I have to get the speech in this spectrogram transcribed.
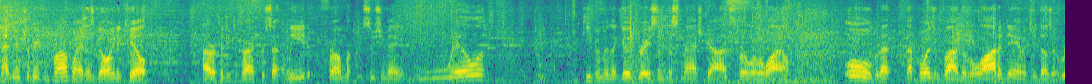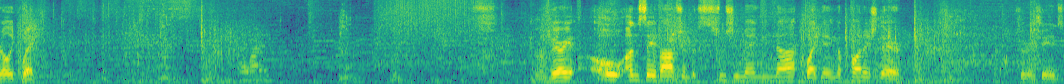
that neutral beat from Piranha Plant is going to kill. However, 55% lead from Sooshi Mang will keep him in the good graces of the Smash Gods for a little while. Oh, but that, that Poison Cloud does a lot of damage. It does it really quick. Very, oh, unsafe option, but Sooshi Mang not quite getting the punish there. Sugar Shades,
